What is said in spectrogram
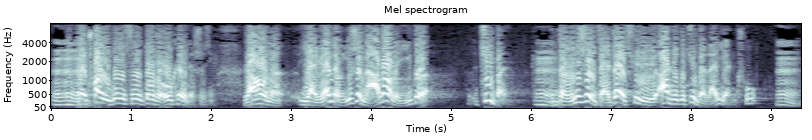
嗯嗯。那创意公司都是 OK 的事情。然后呢，演员等于是拿到了一个剧本，嗯，等于是在这儿去按这个剧本来演出。嗯。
